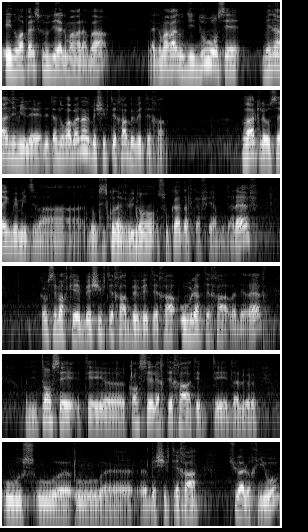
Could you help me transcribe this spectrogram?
Et il nous rappelle ce que nous dit la Gemara là-bas. La Gemara nous dit d'où on sait Mena anemile, detanura banan beshiftecha bevetecha. Prat leosek bemitzvah. Donc, c'est ce qu'on a vu dans Sukkot Afkafé Amud Aleph. Comme c'est marqué beshiftecha bevetecha, uvlertecha vaderer. On dit euh, quand c'est l'ertecha, t'as le ou ou euh, ou euh, tu as le chiyuv.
